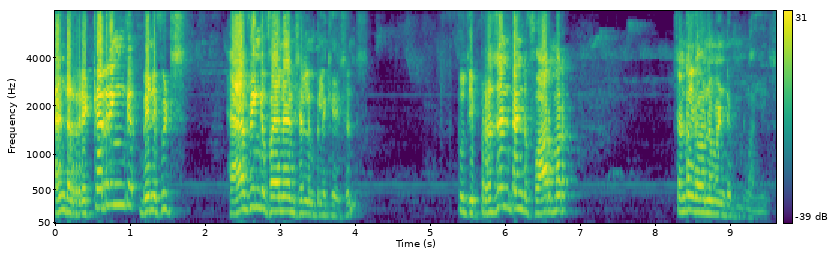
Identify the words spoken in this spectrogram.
and recurring benefits having financial implications to the present and former central government employees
